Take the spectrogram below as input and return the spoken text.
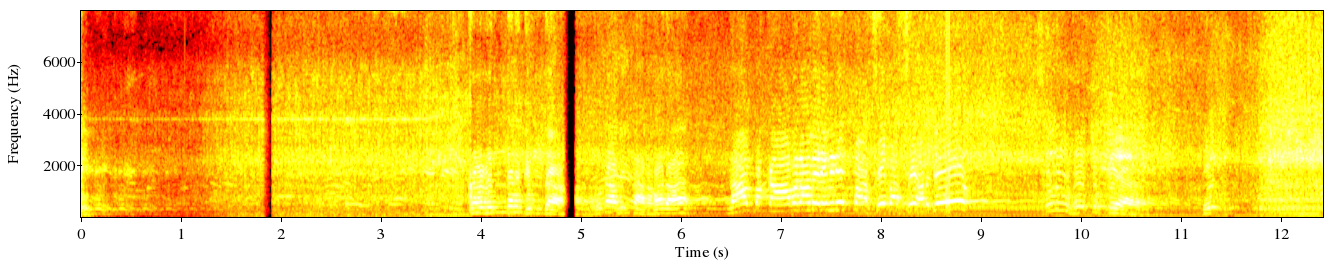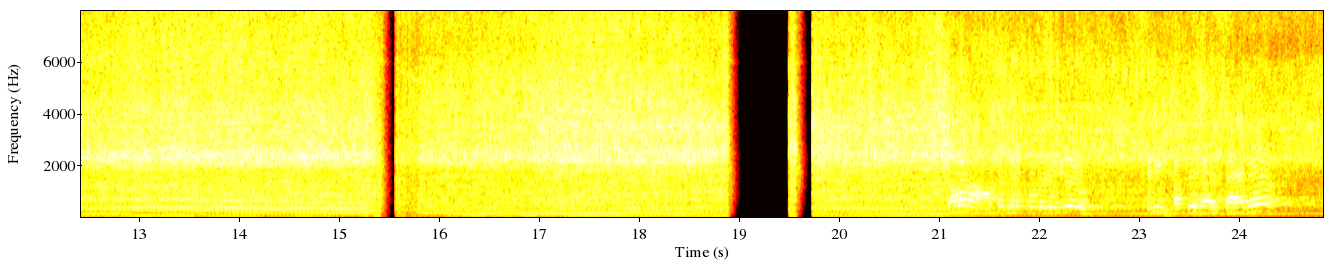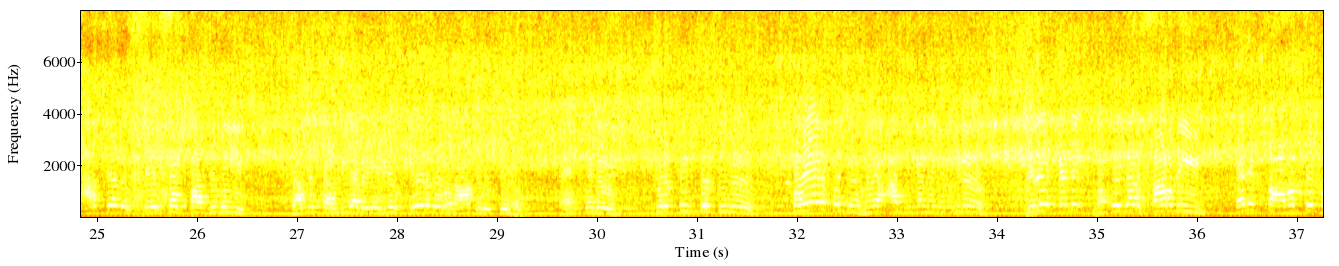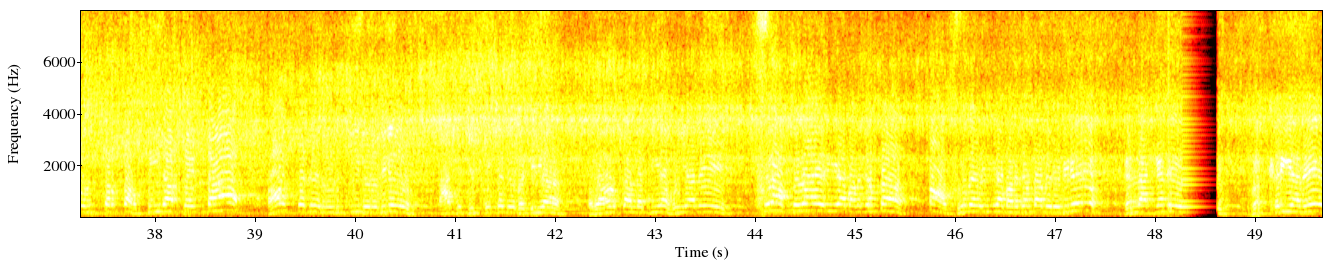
ਕੁਲਵਿੰਦਰ ਗਿੰਦਾ ਉਹਦਾ ਵੀ ਧੰਨਵਾਦ ਆ। ਨਾ ਮੁਕਾਬਲਾ ਮੇਰੇ ਵੀਰੇ ਪਾਸੇ ਪਾਸੇ ਹਟ ਜਾਓ। ਸ਼ੁਰੂ ਹੋ ਚੁੱਕਿਆ। ਠੀਕ ਸਭਾ ਦੇ ਵੀਰੋ ਸ੍ਰੀ ਫਤਿਹਗੜ੍ਹ ਸਾਹਿਬ ਅਰਜਨ 605 ਦੀ ਗੱਲ ਚੱਲਦੀ ਆ ਵੀਰੋ ਖੇਡ ਦੇ ਮੈਦਾਨ ਦੇ ਵਿੱਚ ਐਂ ਕਹਿੰਦੇ ਛੋਟੀ ਛੋਟੀ ਦੇ ਪਲੇਅਰ ਪੁੱਜੇ ਹੋਏ ਅੱਜ ਕੱਲ੍ਹ ਦੇ ਵੀਰੋ ਜ਼ਿਲ੍ਹੇ ਕਹਿੰਦੇ ਫਤਿਹਗੜ੍ਹ ਸਾਹਿਬ ਦੀ ਕਹਿੰਦੇ ਪਾਵਨ ਤੇ ਪਵਿੱਤਰ ਧਰਤੀ ਦਾ ਪਿੰਡ ਆ। ਆਹ ਕਦੇ ਰੁੜਕੀ ਮੇਰੇ ਵੀਰੋ ਅੱਜ ਜਿੱਥੇ ਕਦੇ ਵੱਡੀਆਂ ਰੌਣਕਾਂ ਲੱਗੀਆਂ ਹੋਈਆਂ ਨੇ। ਸਰਹੱਦ ਦਾ ਏਰੀਆ ਬਣ ਜਾਂਦਾ ਭਾਸੂ ਦਾ ਏਰੀਆ ਬਣ ਜਾਂਦਾ ਮੇਰੇ ਵੀਰੋ। ਗੱਲਾਂ ਕਹਿੰਦੇ ਵੱਖਰੀਆਂ ਨੇ।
